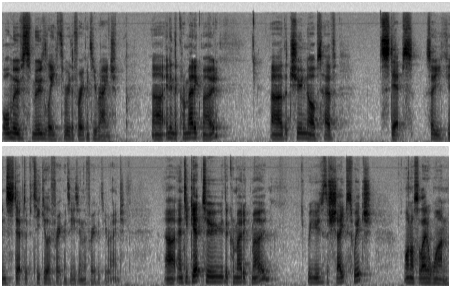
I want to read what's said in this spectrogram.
all move smoothly through the frequency range. Uh, and in the chromatic mode, uh, the tune knobs have steps, so you can step to particular frequencies in the frequency range. Uh, and to get to the chromatic mode, we use the shape switch on oscillator 1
